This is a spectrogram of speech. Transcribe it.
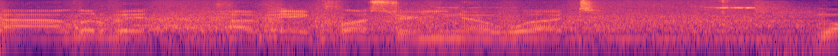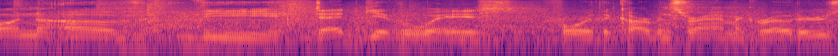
uh, a little bit of a cluster, you know what. One of the dead giveaways for the carbon ceramic rotors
